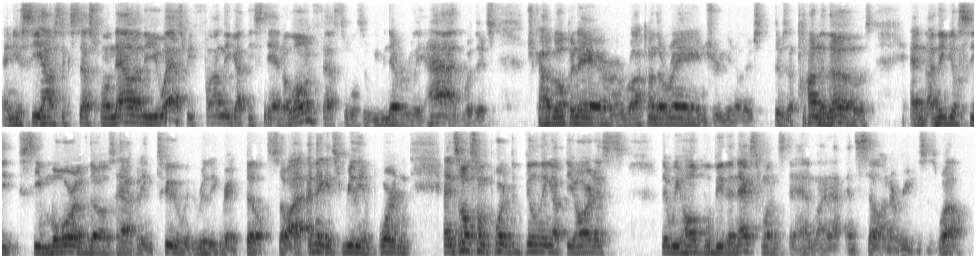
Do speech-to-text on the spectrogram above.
And you see how successful now in the U.S. we finally got these standalone festivals that we've never really had, whether it's Chicago Open Air or Rock on the Range, or you know, there's there's a ton of those, and I think you'll see see more of those happening too with really great bills. So I, I think it's really important, and it's also important to building up the artists that we hope will be the next ones to headline and sell out arenas as well.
